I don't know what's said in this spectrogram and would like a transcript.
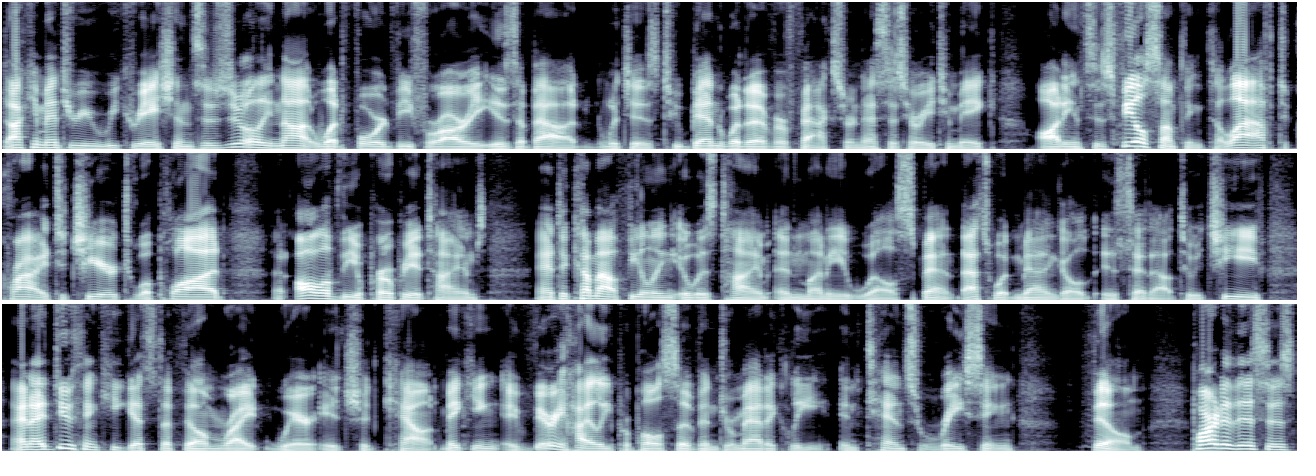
documentary recreations is really not what Ford v Ferrari is about, which is to bend whatever facts are necessary to make audiences feel something, to laugh, to cry, to cheer, to applaud at all of the appropriate times and to come out feeling it was time and money well spent. That's what Mangold is set out to achieve, and I do think he gets the film right where it should count, making a very highly propulsive and dramatically intense racing film. Part of this is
